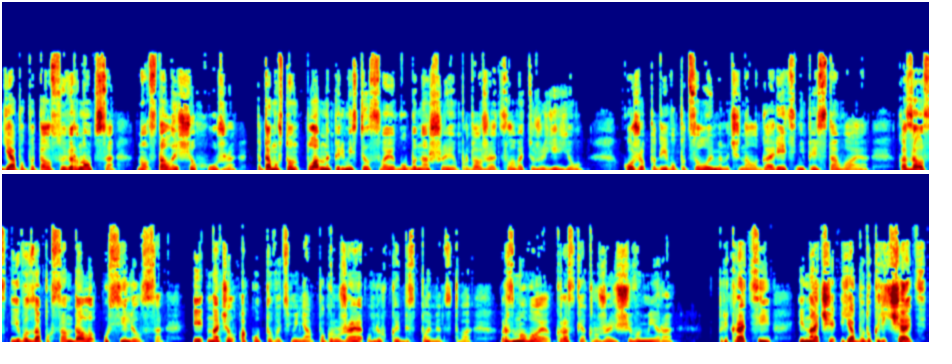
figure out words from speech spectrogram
Я попытался увернуться, но стало еще хуже, потому что он плавно переместил свои губы на шею, продолжая целовать уже ее. Кожа под его поцелуями начинала гореть, не переставая. Казалось, его запах сандала усилился и начал окутывать меня, погружая в легкое беспамятство, размывая краски окружающего мира. «Прекрати, иначе я буду кричать!»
